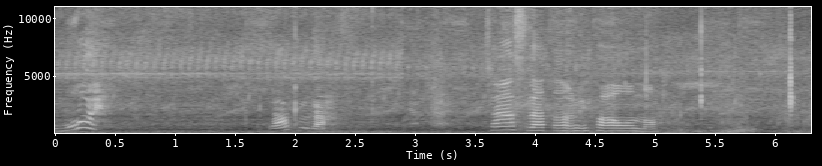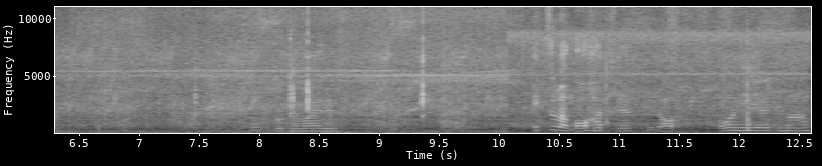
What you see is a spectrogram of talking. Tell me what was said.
重いラフがチャンスだったのにファーオンの。ちょっと手前です。いつもは58ですけど52で打ちます。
